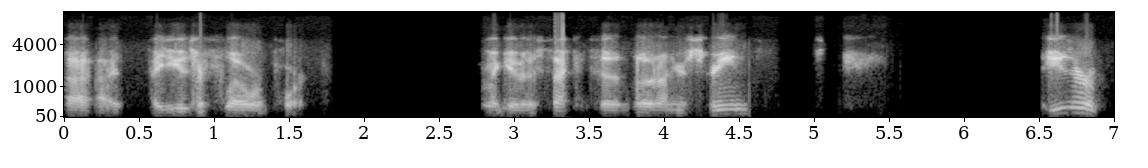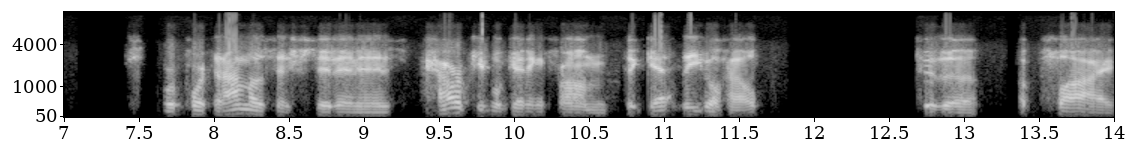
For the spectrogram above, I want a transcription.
a, a, user flow report. I'm going to give it a second to load on your screen. The user report that I'm most interested in is how are people getting from the get legal help to the apply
